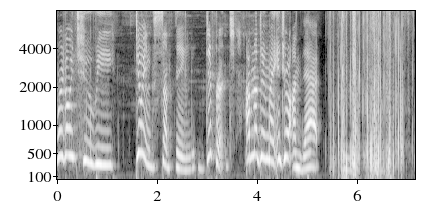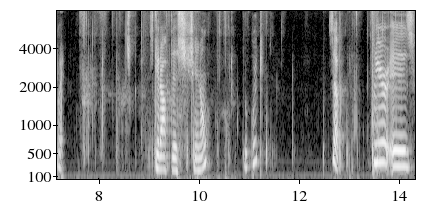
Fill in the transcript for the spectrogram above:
we're going to be doing something different. I'm not doing my intro. I'm that. Wait. Let's get off this channel real quick. So here is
